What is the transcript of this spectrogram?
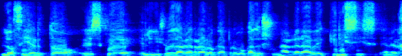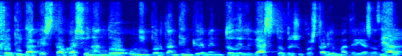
lo cierto es que el inicio de la guerra lo que ha provocado es una grave crisis energética que está ocasionando un importante incremento del gasto presupuestario en materia social.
